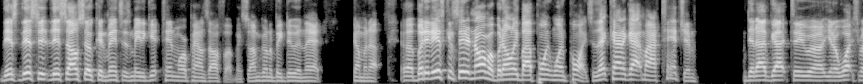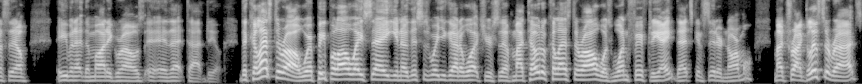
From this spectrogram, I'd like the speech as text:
this this this also convinces me to get 10 more pounds off of me. So I'm going to be doing that coming up. Uh, but it is considered normal, but only by 0.1 point. So that kind of got my attention that I've got to, uh, you know, watch myself even at the Mardi Gras and, and that type deal. The cholesterol, where people always say, you know, this is where you got to watch yourself. My total cholesterol was 158. That's considered normal. My triglycerides,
